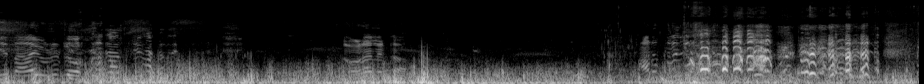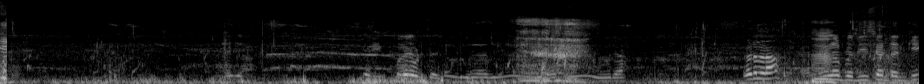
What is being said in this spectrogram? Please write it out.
ഈ നായ വിടുട്ടോ ഓളല്ലട്ടോ പ്രതീക്ഷ കേട്ടോ എനിക്ക്.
